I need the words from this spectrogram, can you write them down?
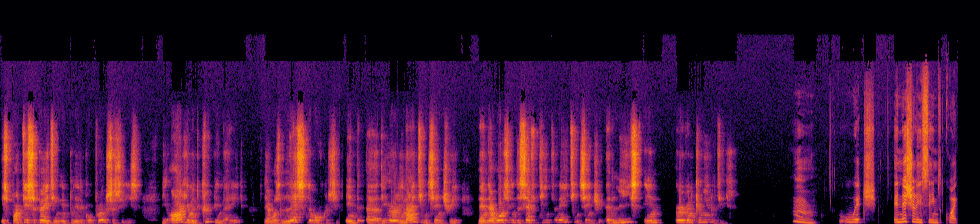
is participating in political processes, the argument could be made there was less democracy in uh, the early 19th century than there was in the 17th and 18th century, at least in urban communities. Hmm. Which initially seems quite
